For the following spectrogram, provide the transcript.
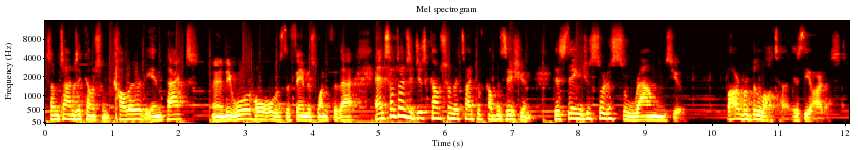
sometimes it comes from color, the impact. Andy Warhol was the famous one for that. And sometimes it just comes from the type of composition. This thing just sort of surrounds you. Barbara Bilotta is the artist.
